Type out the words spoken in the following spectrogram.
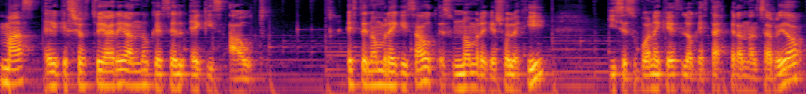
más el que yo estoy agregando que es el xout. Este nombre xout es un nombre que yo elegí y se supone que es lo que está esperando el servidor.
